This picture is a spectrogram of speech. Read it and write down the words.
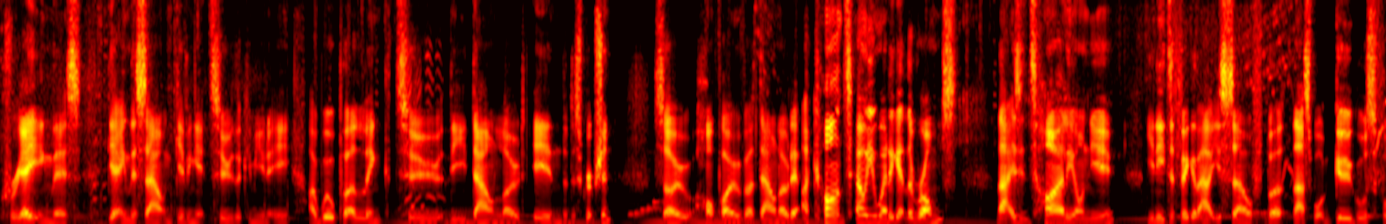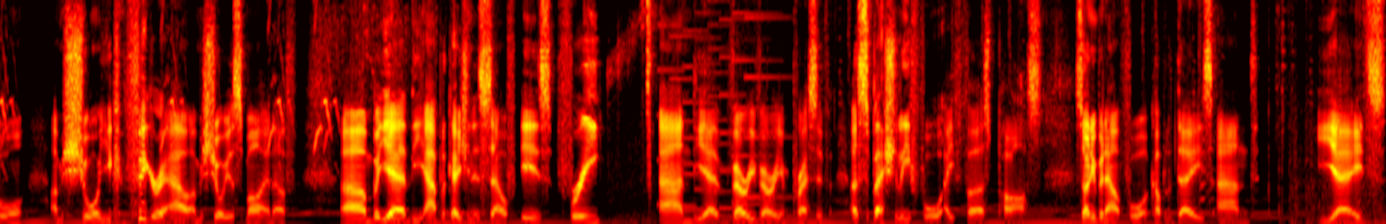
creating this, getting this out and giving it to the community. I will put a link to the download in the description. So hop over, download it. I can't tell you where to get the ROMs. That is entirely on you. You need to figure that out yourself, but that's what Google's for. I'm sure you can figure it out. I'm sure you're smart enough. Um, but yeah, the application itself is free. And yeah, very, very impressive, especially for a first pass. It's only been out for a couple of days, and yeah, it's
